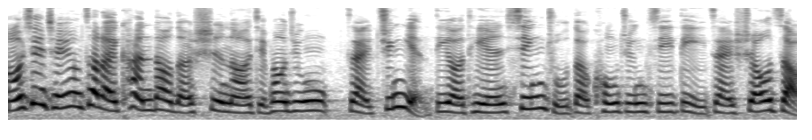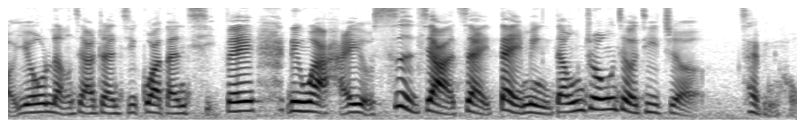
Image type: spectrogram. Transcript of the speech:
好，现在陈用再来看到的是呢，解放军在军演第二天，新竹的空军基地在稍早有两架战机挂单起飞，另外还有四架在待命当中。这个记者蔡炳宏。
